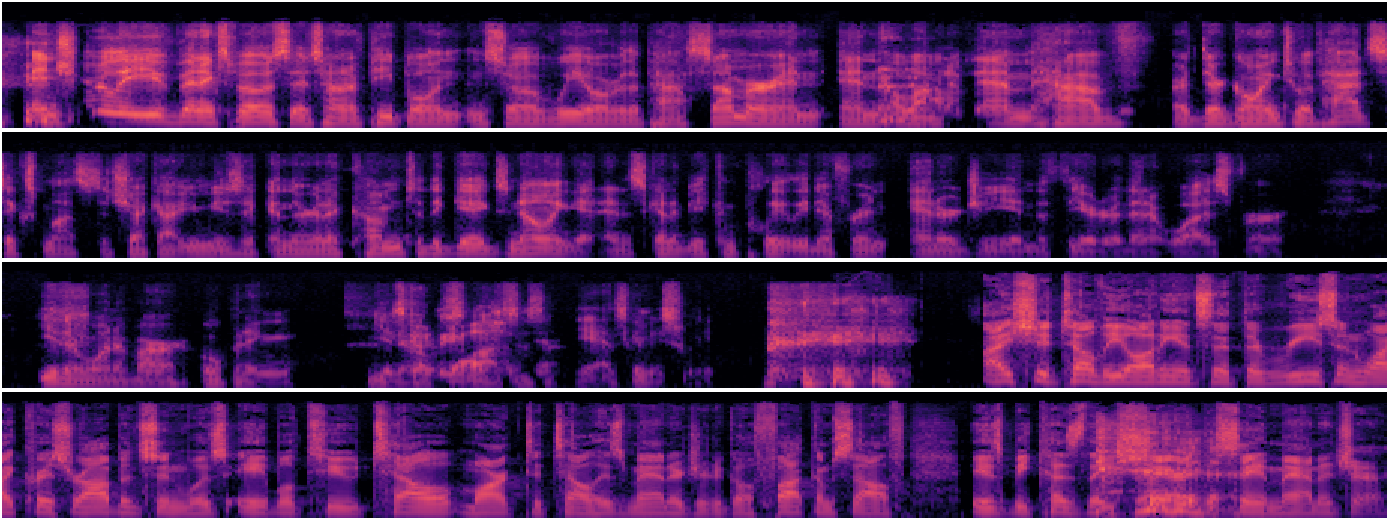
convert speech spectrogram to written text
and surely you've been exposed to a ton of people and, and so have we over the past summer and and a lot of them have or they're going to have had six months to check out your music and they're going to come to the gigs knowing it and it's going to be a completely different energy in the theater than it was for either one of our opening you it's know, awesome. yeah, it's gonna be sweet. I should tell the audience that the reason why Chris Robinson was able to tell Marc to tell his manager to go fuck himself is because they share the same manager.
